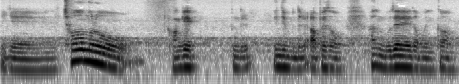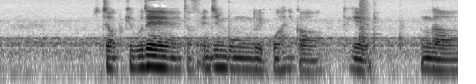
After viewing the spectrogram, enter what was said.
이게 처음으로 관객분들 인진분들 앞에서 하는 무대다 보니까 진짜 그렇게 무대에다가 엔진봉도 있고 하니까 되게 뭔가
